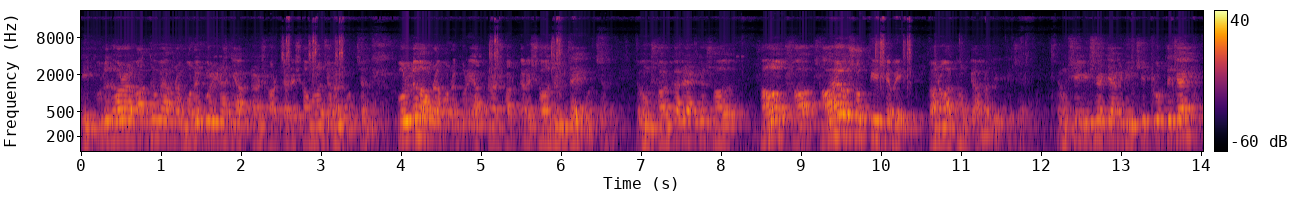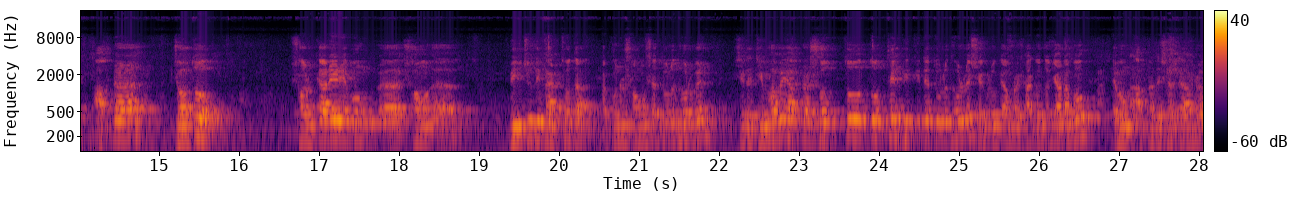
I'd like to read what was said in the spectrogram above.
এই তুলে ধরার মাধ্যমে আমরা মনে করি না যে আপনারা সরকারের সমালোচনা করছেন, করলেও আমরা মনে করি আপনারা সরকারের সহযোগিতাই করছেন এবং সরকারের একজন সহ- সহ- সহ- সহায়ক শক্তি হিসেবে গণমাধ্যমকে আমরা দেখতে চাই। এবং সেই বিষয়টি আমি নিশ্চিত করতে চাই, আপনারা যত সরকারের এবং বিচ্যুতি ব্যর্থতা বা কোনো সমস্যা তুলে ধরবেন সেটা যেভাবে আপনার সত্য তথ্যের ভিত্তিতে তুলে ধরলে সেগুলোকে আমরা স্বাগত জানাব এবং আপনাদের সাথে আমরা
